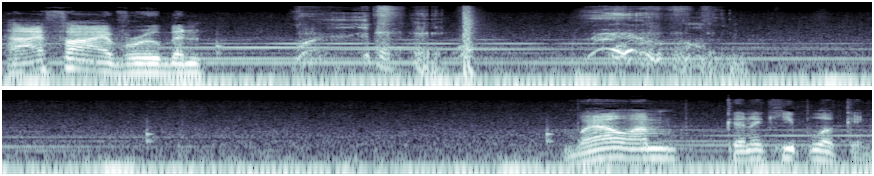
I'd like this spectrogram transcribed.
High five, Reuben. Well, I'm gonna keep looking.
